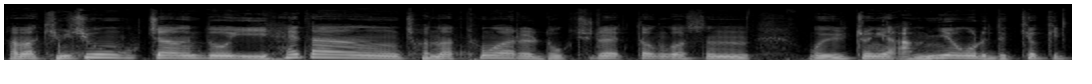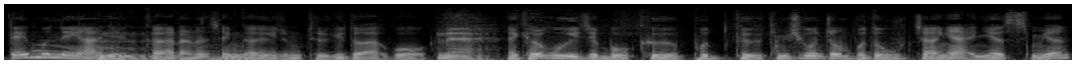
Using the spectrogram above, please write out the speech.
아마 김시공 국장도 이 해당 전화 통화를 녹취를 했던 것은 뭐 일종의 압력으로 느꼈기 때문에 아닐까라는 음. 생각이 좀 들기도 하고 네. 결국 이제 뭐그 그 김시곤 전 보도국장이 아니었으면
